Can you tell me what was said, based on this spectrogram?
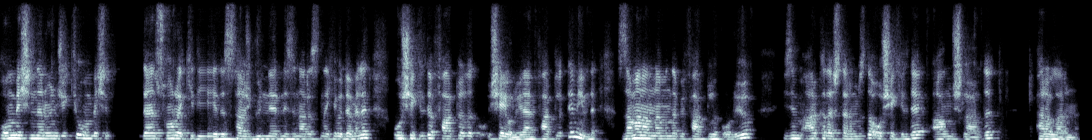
15'inden önceki 15'den sonraki diye de staj günlerinizin arasındaki ödemeler o şekilde farklılık şey oluyor. Yani farklılık demeyeyim de zaman anlamında bir farklılık oluyor. Bizim arkadaşlarımız da o şekilde almışlardı paralarını.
